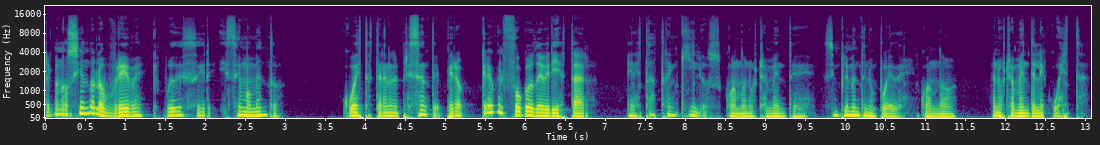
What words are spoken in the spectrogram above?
reconociendo lo breve que puede ser ese momento. Cuesta estar en el presente, pero creo que el foco debería estar en estar tranquilos cuando nuestra mente simplemente no puede, cuando a nuestra mente le cuesta.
